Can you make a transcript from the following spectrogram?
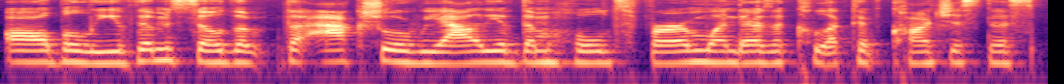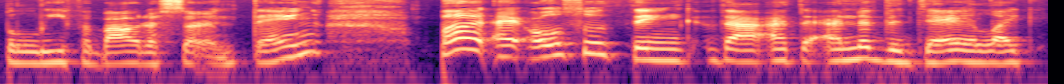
all believe them. So the, the actual reality of them holds firm when there's a collective consciousness belief about a certain thing. But I also think that at the end of the day, like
